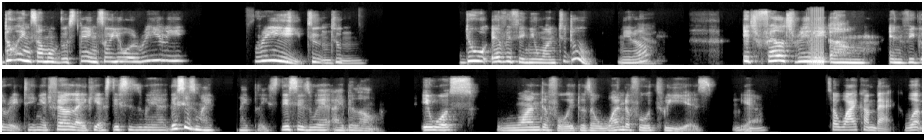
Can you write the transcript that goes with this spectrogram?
doing some of those things, so you are really free to mm-hmm. to do everything you want to do you know? Yeah. it felt really um invigorating. It felt like yes this is where this is my my place. This is where i belong. It was wonderful. It was a wonderful 3 years. Mm-hmm. yeah. So why come back? What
